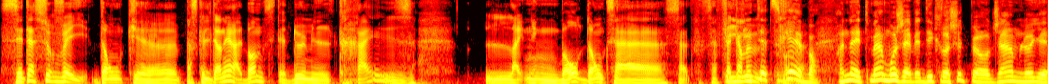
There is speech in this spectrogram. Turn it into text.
C'est à surveiller. Donc, euh, parce que le dernier album, c'était 2013. Lightning Bolt, donc ça, ça, ça fait Et quand il même... était très bon. Honnêtement, moi, j'avais décroché de Pearl Jam. Là, il y a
